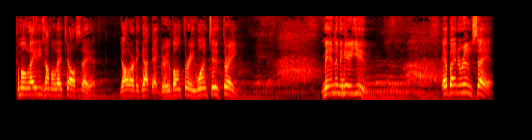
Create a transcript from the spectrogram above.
Come on, ladies, I'm going to let y'all say it. Y'all already got that groove on three. One, two, three. Men, let me hear you. Everybody in the room say it.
